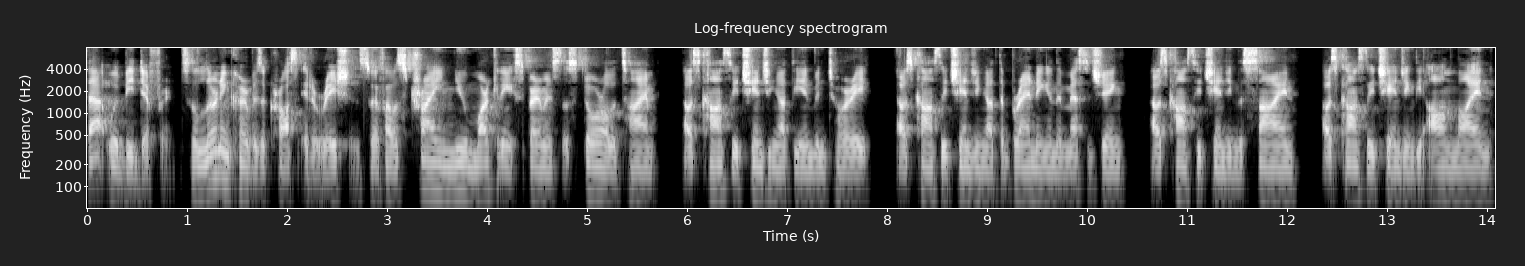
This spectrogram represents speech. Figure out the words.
that would be different. So the learning curve is across iterations. So if I was trying new marketing experiments in the store all the time, I was constantly changing out the inventory. I was constantly changing out the branding and the messaging. I was constantly changing the sign. I was constantly changing the online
